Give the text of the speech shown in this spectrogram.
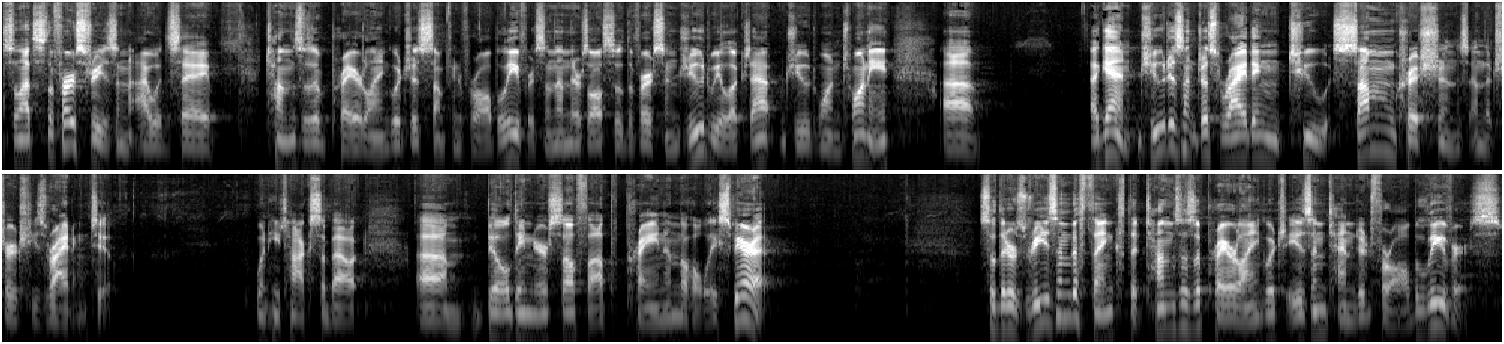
So that's the first reason I would say tongues of prayer language is something for all believers. And then there's also the verse in Jude we looked at, Jude 120. Uh, again, Jude isn't just writing to some Christians in the church he's writing to when he talks about um, building yourself up, praying in the Holy Spirit. So there's reason to think that tongues as a prayer language is intended for all believers.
